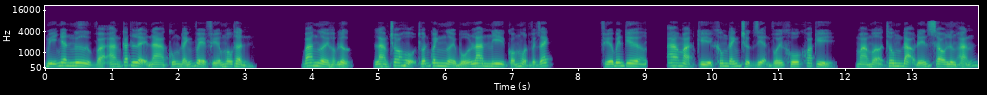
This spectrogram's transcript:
Mỹ Nhân Ngư và An Cắt Lệ Na cũng đánh về phía mẫu thần. Ba người hợp lực, làm cho hộ thuẫn quanh người bố Lan Ni có một vệt rách. Phía bên kia, A Mạt Kỳ không đánh trực diện với khố khoa kỳ, mà mở thông đạo đến sau lưng hắn,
